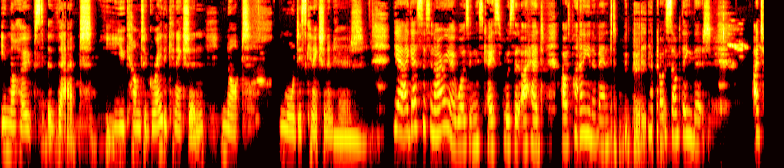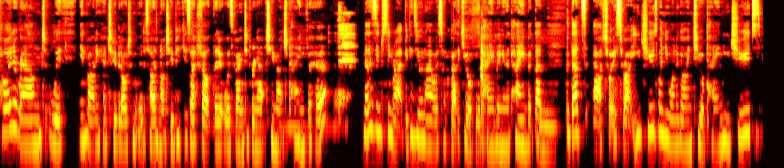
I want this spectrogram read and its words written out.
in the hopes that you come to greater connection, not more disconnection and hurt. Yeah, I guess the scenario was in this case was that I had I was planning an event. it was something that I toyed around with inviting her to, but ultimately decided not to because I felt that it was going to bring out too much pain for her. Now this is interesting, right? Because you and I always talk about the cure for the pain being in the pain, but that mm. but that's our choice, right? You choose when you want to go into your pain. You choose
